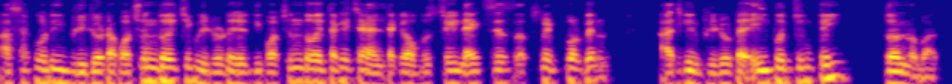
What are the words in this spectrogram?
আশা করি ভিডিওটা পছন্দ হয়েছে। ভিডিওটা যদি পছন্দ হয়ে থাকে চ্যানেলটাকে অবশ্যই লাইক সাবস্ক্রাইব করবেন। আজকের ভিডিওটা এই পর্যন্তই। ধন্যবাদ।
